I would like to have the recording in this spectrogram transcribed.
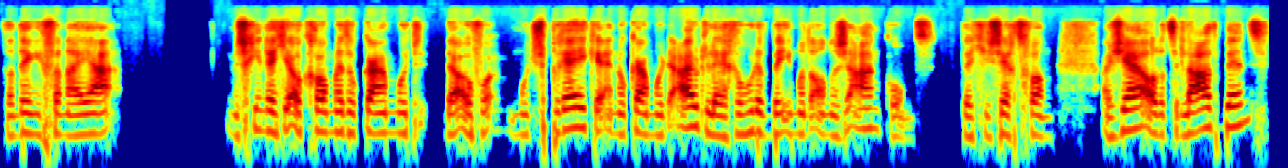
Dan denk ik van, nou ja, misschien dat je ook gewoon met elkaar moet, daarover moet spreken en elkaar moet uitleggen hoe dat bij iemand anders aankomt. Dat je zegt van, als jij altijd te laat bent,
